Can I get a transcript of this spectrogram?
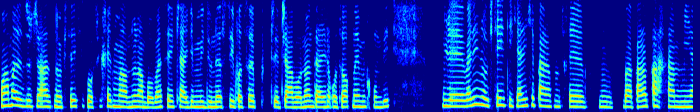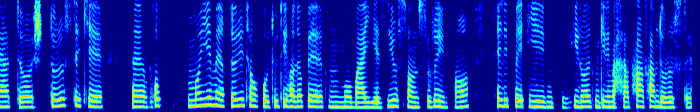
محمد رضا جان از نکته که گفتی خیلی ممنونم بابت اینکه اگه می‌دونستی واسه جوانان در این اتاق نمیخوندی. ولی نکته دیگری که برام برام اهمیت داشت درسته که خب ما یه مقداری تا حدودی حالا به ممیزی و سانسور اینها خیلی به ایراد می‌گیریم و حرف هم درسته.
